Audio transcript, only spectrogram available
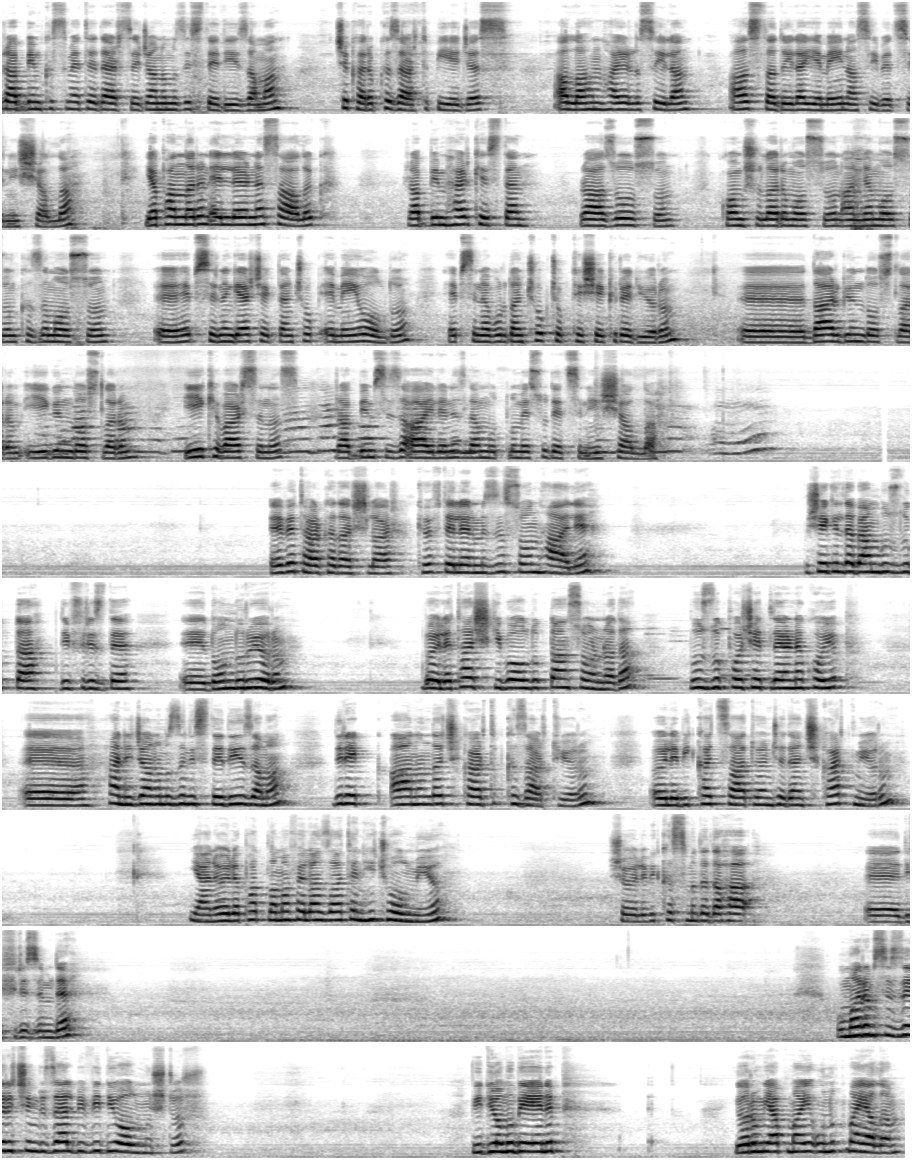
Rabbim kısmet ederse canımız istediği zaman çıkarıp kızartıp yiyeceğiz. Allah'ın hayırlısıyla ağız tadıyla yemeği nasip etsin inşallah. Yapanların ellerine sağlık. Rabbim herkesten razı olsun. Komşularım olsun, annem olsun, kızım olsun. Ee, hepsinin gerçekten çok emeği oldu. Hepsine buradan çok çok teşekkür ediyorum. Ee, dar gün dostlarım, iyi gün dostlarım. İyi ki varsınız. Rabbim sizi ailenizle mutlu mesut etsin inşallah. Evet arkadaşlar, köftelerimizin son hali. Bu şekilde ben buzlukta, difrizde e, donduruyorum. Böyle taş gibi olduktan sonra da buzluk poşetlerine koyup e, hani canımızın istediği zaman direkt anında çıkartıp kızartıyorum. Öyle birkaç saat önceden çıkartmıyorum. Yani öyle patlama falan zaten hiç olmuyor. Şöyle bir kısmı da daha e, difrizimde. Umarım sizler için güzel bir video olmuştur. Videomu beğenip yorum yapmayı unutmayalım.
